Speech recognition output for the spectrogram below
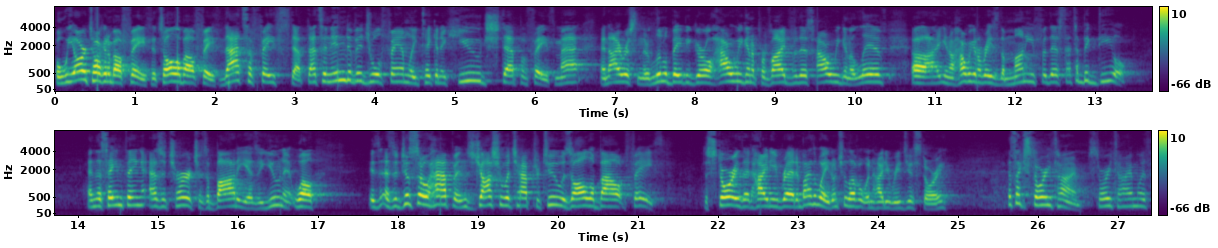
but we are talking about faith. It's all about faith. That's a faith step. That's an individual family taking a huge step of faith. Matt and Iris and their little baby girl. How are we going to provide for this? How are we going to live? Uh, you know, how are we going to raise the money for this? That's a big deal. And the same thing as a church, as a body, as a unit. Well, as it just so happens, Joshua chapter 2 is all about faith. The story that Heidi read. And by the way, don't you love it when Heidi reads you a story? It's like story time. Story time with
